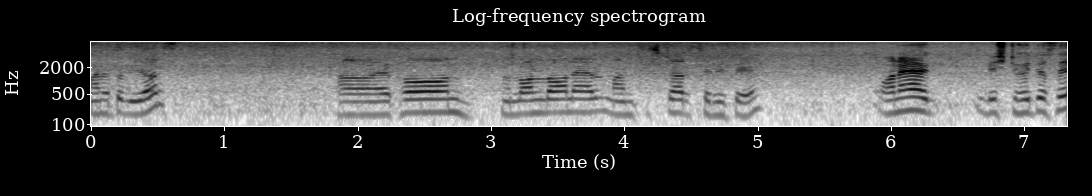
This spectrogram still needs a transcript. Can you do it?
মানে তো বিয়ার্স এখন লন্ডনের ম্যানচেস্টার সিটিতে অনেক বৃষ্টি হইতেছে,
